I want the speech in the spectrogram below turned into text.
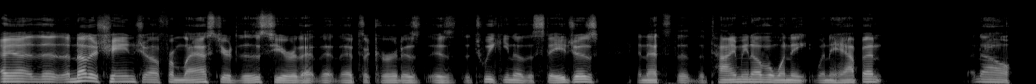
Uh, the, another change uh, from last year to this year that, that that's occurred is is the tweaking of the stages, and that's the, the timing of them when they when they happen. Now,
